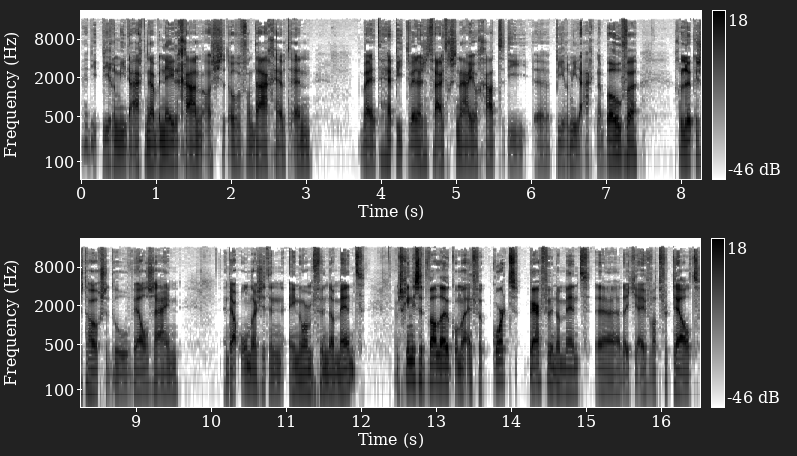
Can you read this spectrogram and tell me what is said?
die piramide eigenlijk naar beneden gaan als je het over vandaag hebt. En bij het Happy 2050 scenario gaat die uh, piramide eigenlijk naar boven. Geluk is het hoogste doel, welzijn en daaronder zit een enorm fundament. En misschien is het wel leuk om even kort per fundament uh, dat je even wat vertelt.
